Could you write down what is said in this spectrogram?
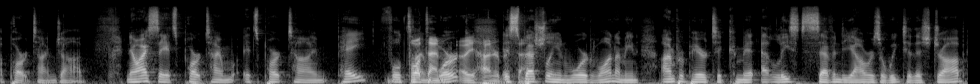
a part time job. Now I say it's part time. It's part time pay, full time Full-time, oh, work, oh, 100%. especially in Ward One. I mean, I'm prepared to commit at least seventy hours a week to this job.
